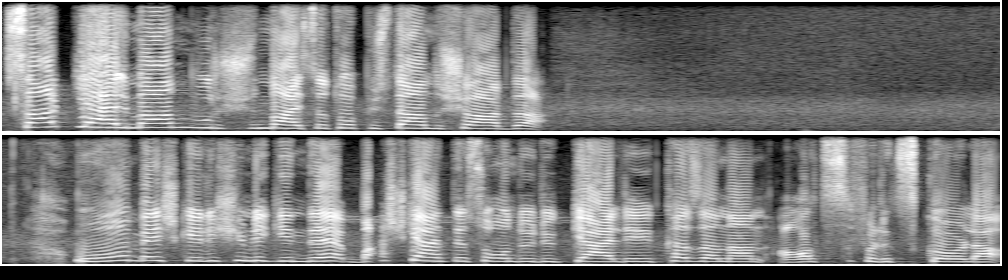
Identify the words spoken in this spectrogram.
Sarp Yelman vuruşundaysa top üstten dışarıda. U15 Gelişim Ligi'nde başkentte son düdük geldi. Kazanan 6-0'lık skorla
